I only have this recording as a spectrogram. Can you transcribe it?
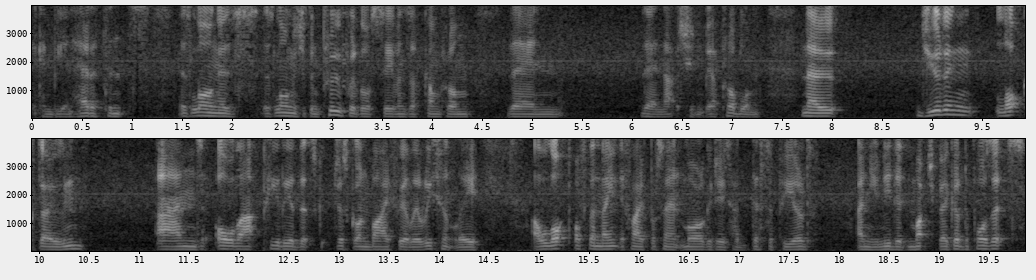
it can be inheritance. As long as as long as you can prove where those savings have come from, then then that shouldn't be a problem. Now, during lockdown and all that period that's just gone by fairly recently, a lot of the 95% mortgages had disappeared and you needed much bigger deposits.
